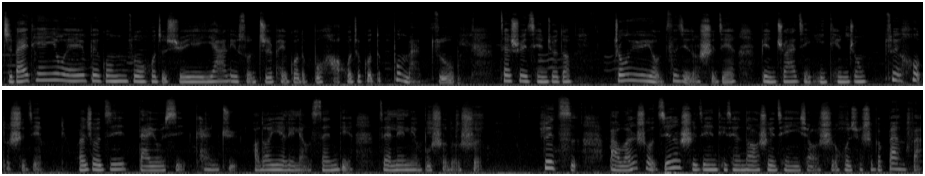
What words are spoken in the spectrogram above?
指白天因为被工作或者学业压力所支配过得不好，或者过得不满足，在睡前觉得终于有自己的时间，便抓紧一天中最后的时间。玩手机、打游戏、看剧，熬到夜里两三点，再恋恋不舍的睡。对此，把玩手机的时间提前到睡前一小时，或许是个办法。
